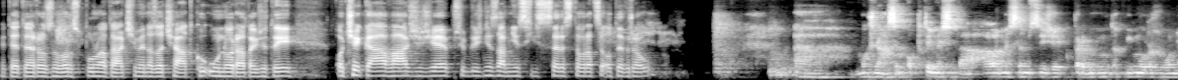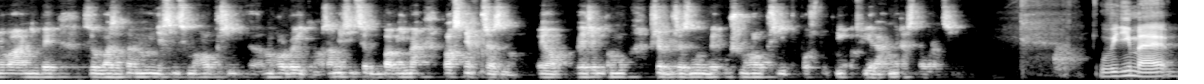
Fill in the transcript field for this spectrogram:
My ten rozhovor spolu natáčíme na začátku února, takže ty očekáváš, že přibližně za měsíc se restaurace otevřou? Uh, možná jsem optimista, ale myslím si, že k prvnímu takovému rozvolňování by zhruba za ten měsíc mohlo, přijít, mohlo dojít. No, za měsíc se bavíme vlastně v březnu. Jo, věřím tomu, že v březnu by už mohlo přijít postupný otvírání restaurací. Uvidíme.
